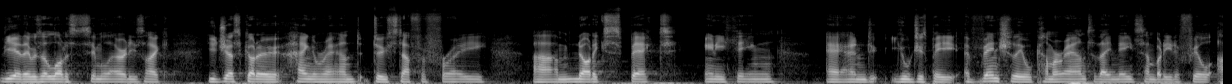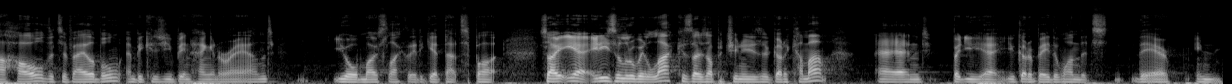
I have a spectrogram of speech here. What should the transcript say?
yeah, there was a lot of similarities. Like you just got to hang around, do stuff for free, um, not expect anything. And you'll just be eventually will come around to they need somebody to fill a hole that's available, and because you've been hanging around, you're most likely to get that spot. So yeah, it is a little bit of luck because those opportunities have got to come up, and but you yeah you've got to be the one that's there in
